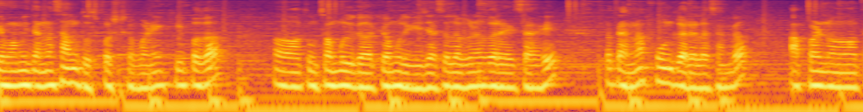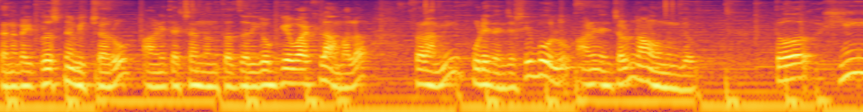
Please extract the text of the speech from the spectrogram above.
तेव्हा मी त्यांना सांगतो स्पष्टपणे की बघा तुमचा मुलगा किंवा मुलगी ज्याचं लग्न करायचं आहे तर त्यांना फोन करायला सांगा. आपण त्यांना काही प्रश्न विचारू आणि त्याच्यानंतर जर योग्य वाटलं आम्हाला तर आम्ही पुढे त्यांच्याशी बोलू आणि त्यांच्याकडून नाव नोंदून घेऊ. तर ही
